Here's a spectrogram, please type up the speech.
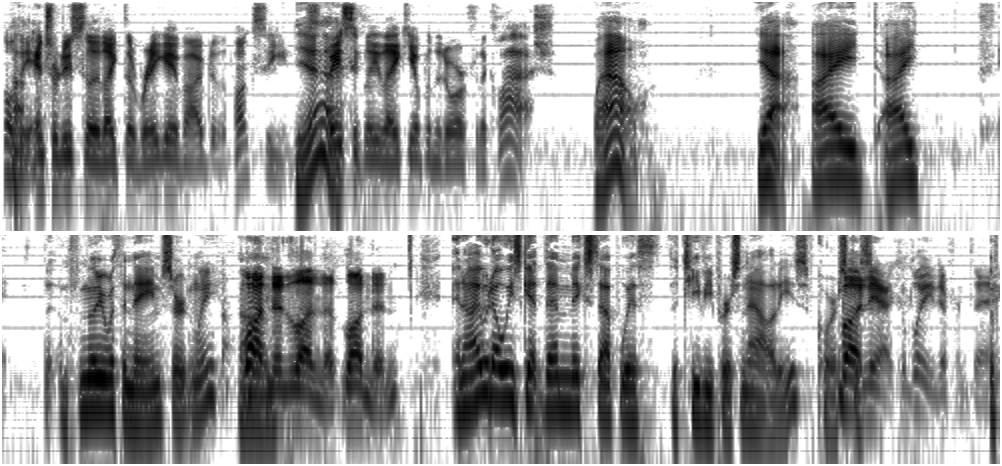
Well, Uh, they introduced the, like the reggae vibe to the punk scene. Yeah. So basically, like he opened the door for the Clash. Wow. Yeah, I I I'm familiar with the name certainly. Um, London, London, London. and I would always get them mixed up with the TV personalities, of course. But 'cause- yeah, completely different thing. Of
